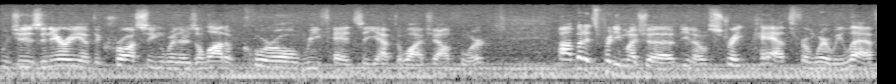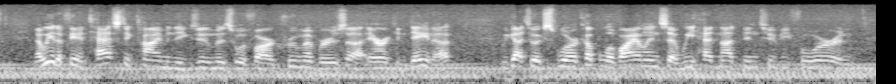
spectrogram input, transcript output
which is an area of the crossing where there's a lot of coral reef heads that you have to watch out for. Uh, but it's pretty much a you know straight path from where we left. Now we had a fantastic time in the Exumas with our crew members uh, Eric and Dana. We got to explore a couple of islands that we had not been to before, and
